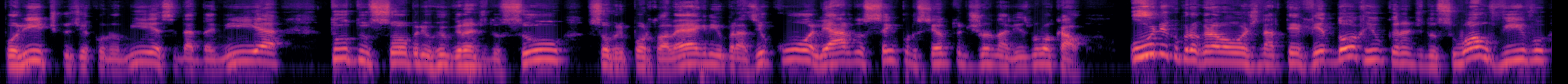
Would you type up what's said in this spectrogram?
políticos, de economia, cidadania, tudo sobre o Rio Grande do Sul, sobre Porto Alegre e o Brasil, com o olhar do 100% de jornalismo local. Único programa hoje na TV do Rio Grande do Sul, ao vivo,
